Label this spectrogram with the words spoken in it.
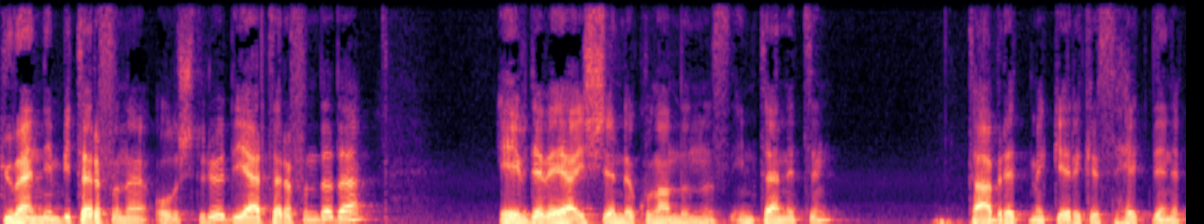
güvenliğin bir tarafını oluşturuyor. Diğer tarafında da evde veya iş yerinde kullandığınız internetin tabir etmek gerekirse hacklenip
